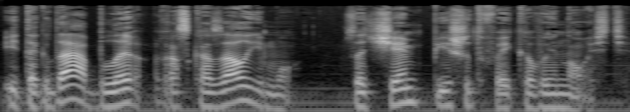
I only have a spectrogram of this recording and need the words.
И тогда Блэр рассказал ему, зачем пишет фейковые новости.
